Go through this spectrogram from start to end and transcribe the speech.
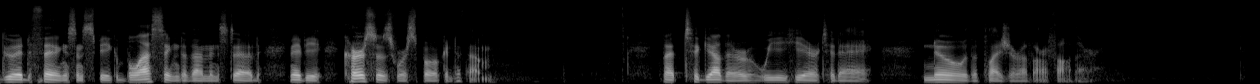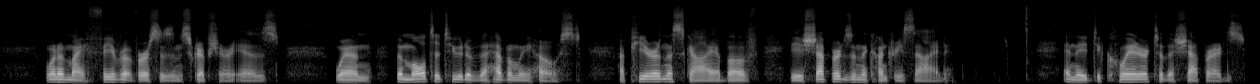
good things and speak blessing to them instead. Maybe curses were spoken to them. But together, we here today know the pleasure of our Father. One of my favorite verses in Scripture is when the multitude of the heavenly host appear in the sky above these shepherds in the countryside, and they declare to the shepherds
